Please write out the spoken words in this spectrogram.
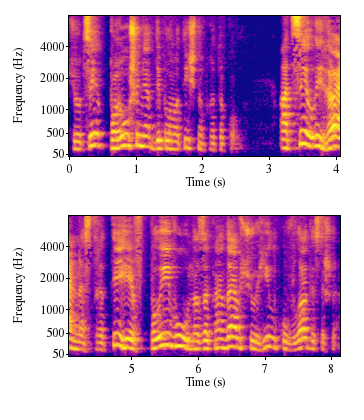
що це порушення дипломатичного протоколу. А це легальна стратегія впливу на законодавчу гілку влади США,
